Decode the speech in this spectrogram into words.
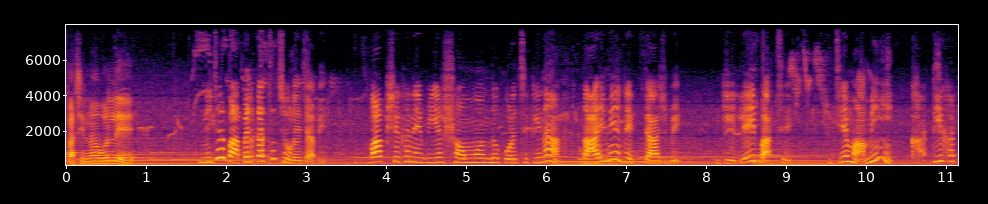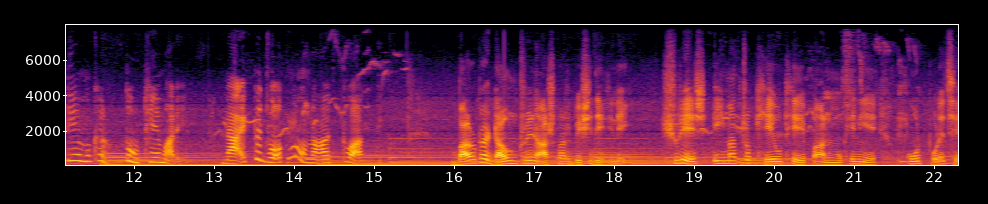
পাঁচির মা বললে নিজের বাপের কাছে চলে যাবে। বাপ সেখানে বিয়ের সম্বন্ধ করেছে কি না তাই মেয়ে দেখতে আসবে। গেলেই বাঁচে। যে মামি খাটিয়ে খাটিয়ে মুখে রক্ত উঠিয়ে মারে। না একটু যত্ন না একটু আস্তি। বারোটার ডাউন ট্রেন আসবার বেশি দেরি নেই। সুরেশ এইমাত্র খেয়ে উঠে পান মুখে নিয়ে কোট পড়েছে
